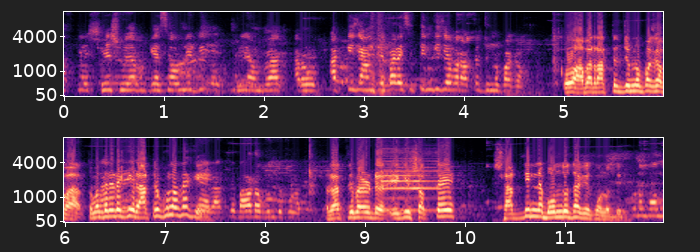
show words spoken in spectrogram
আজকে শেষ হয়ে যাবে গেছে অলরেডি আমরা আরও আট কেজি আনতে পারছি তিন কেজি আবার রাতের জন্য পাকাবো। ও আবার রাতের জন্য পাকাবা? তোমাদের এটা কি খোলা থাকে? হ্যাঁ, পর্যন্ত খোলা থাকে। এই কি সপ্তাহে সাত দিন না বন্ধ থাকে কোনোদিন? কোনো বন্ধ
